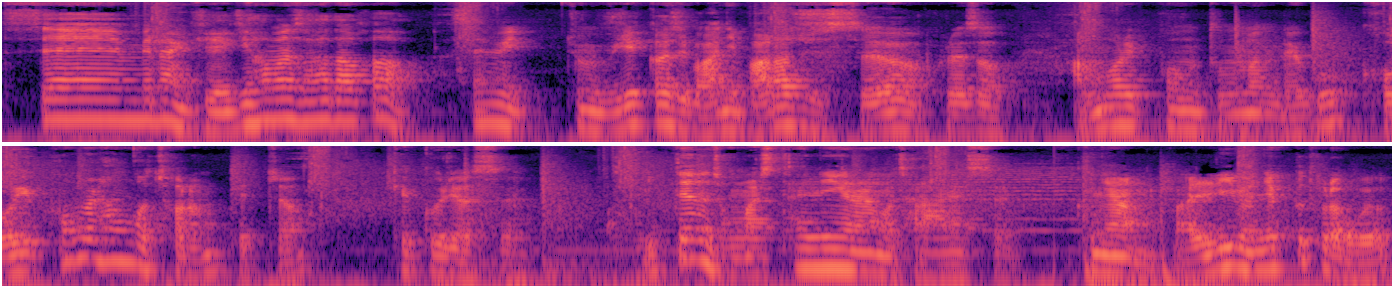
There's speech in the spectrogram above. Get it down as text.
쌤이랑 얘기하면서 하다가 쌤이 좀 위에까지 많이 말아주셨어요. 그래서 앞머리 펌 돈만 내고 거의 펌을 한 것처럼 됐죠. 개꿀이었어요. 이때는 정말 스타일링이라는 걸 잘 안 했어요 그냥 말리면 예쁘더라고요.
